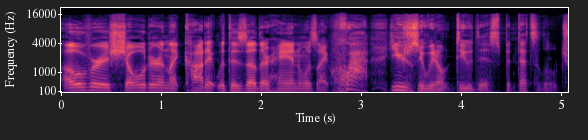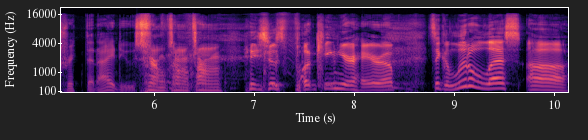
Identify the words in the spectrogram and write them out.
over his shoulder and like caught it with his other hand and was like, "Wah! Usually we don't do this, but that's a little trick that I do." He's just fucking your hair up. It's like a little less uh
